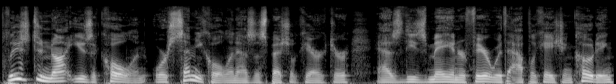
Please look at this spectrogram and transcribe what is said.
Please do not use a colon or semicolon as a special character, as these may interfere with application coding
